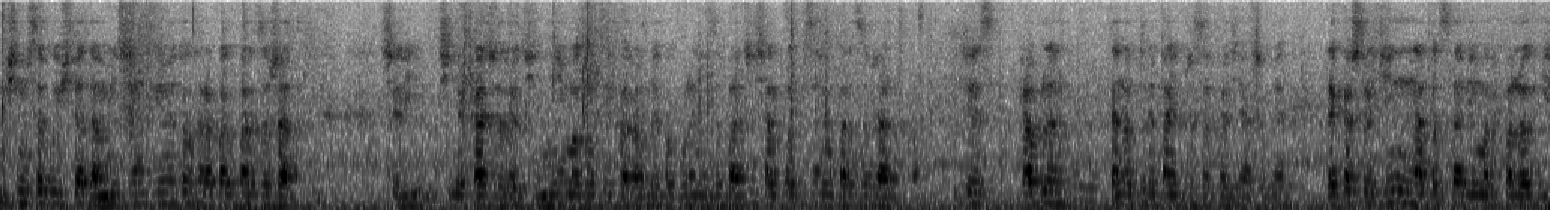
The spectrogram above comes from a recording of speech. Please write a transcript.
musimy sobie uświadomić, że mówimy tu o chorobach bardzo rzadkich, czyli ci lekarze rodzinni mogą tej choroby w ogóle nie zobaczyć albo widzą ją bardzo rzadko. I tu jest problem ten, o którym Pani Profesor powiedziała, żeby lekarz rodzinny na podstawie morfologii,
